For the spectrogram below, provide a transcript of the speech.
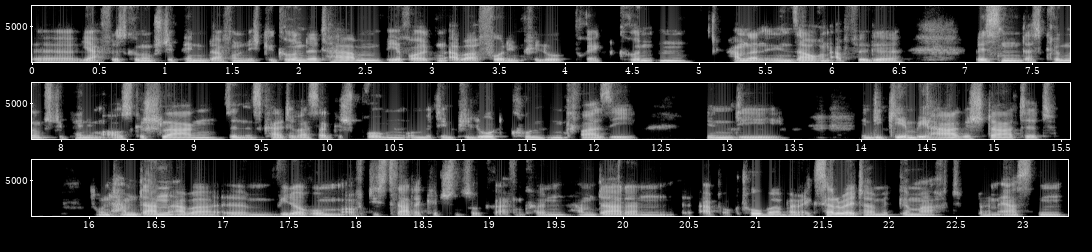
äh, ja, für das Gründungsstipendium darf man nicht gegründet haben. Wir wollten aber vor dem Pilotprojekt gründen, haben dann in den sauren Apfel gebissen, das Gründungsstipendium ausgeschlagen, sind ins kalte Wasser gesprungen und mit dem Pilotkunden quasi in die, in die GmbH gestartet und haben dann aber ähm, wiederum auf die Starter Kitchen zurückgreifen können, haben da dann ab Oktober beim Accelerator mitgemacht, beim ersten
